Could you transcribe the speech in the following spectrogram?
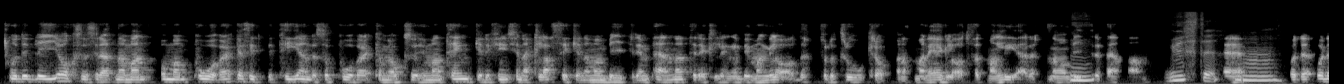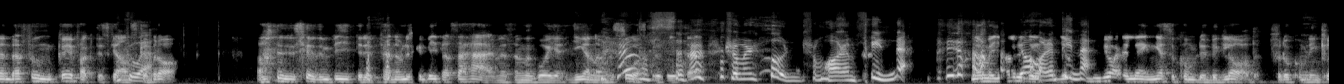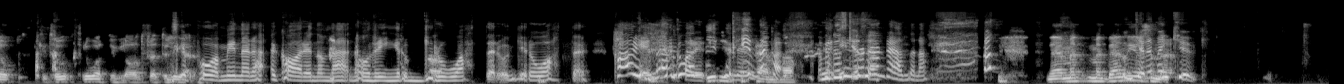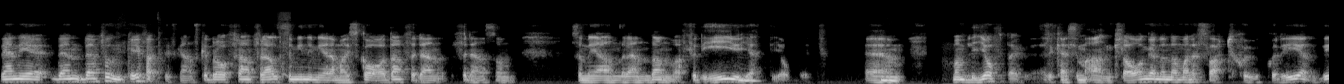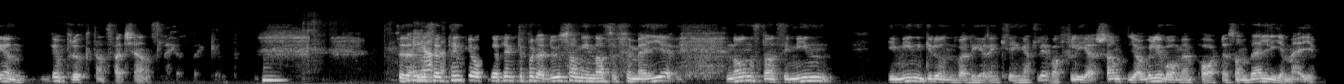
Och det blir ju också så att när man, om man påverkar sitt beteende så påverkar man också hur man tänker. Det finns ju några klassiker, när man biter i en penna tillräckligt länge blir man glad. För då tror kroppen att man är glad för att man ler när man biter Mm. i pennan. Just det. Eh, Mm. och, det, och den där funkar ju faktiskt Det ganska bra. Ja, Du ser, den biter i pennan. Om du ska bita så här men sen gå igenom så ska du bita. Som en hund som har en pinne. Ja, men gör du Jag det, har en pinne. Om du gör det länge så kommer du bli glad. För då kommer din kropp tro, tro att du är glad för att du Jag ska ler. påminna det Karin om det här när hon ringer och gråter och gråter. Karin, Karin In i ringer nu? pennan. Ja, men då ska jag In säga, med de ränderna. Nej, men, men den, är ju funkar det sån med en där, kuk? Den, är, den, den funkar ju faktiskt ganska bra. Framförallt så minimerar man ju skadan för den, för den som, som är i andra ändan. Va? För det är ju Mm. jättejobbigt. Ehm, man blir ju ofta, kanske man anklagande när man är svartsjuk och det är, en- det är, en, det är en fruktansvärd känsla helt enkelt. Mm. Så det, Men men jag- sen tänkte jag, också- jag tänkte på det du sa Minna, alltså för mig, någonstans i min, i min grundvärdering kring att leva flersamt, jag vill ju vara med en partner som väljer mig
